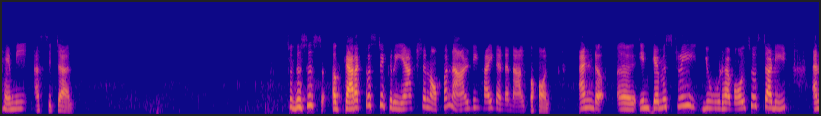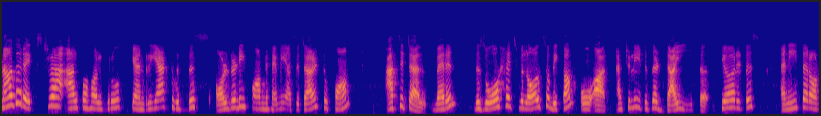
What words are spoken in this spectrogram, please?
hemiacetal. So this is a characteristic reaction of an aldehyde and an alcohol. And uh, in chemistry, you would have also studied another extra alcohol group can react with this already formed hemiacetal to form acetal, wherein this OH will also become OR. Actually, it is a diether. Here it is an ether on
